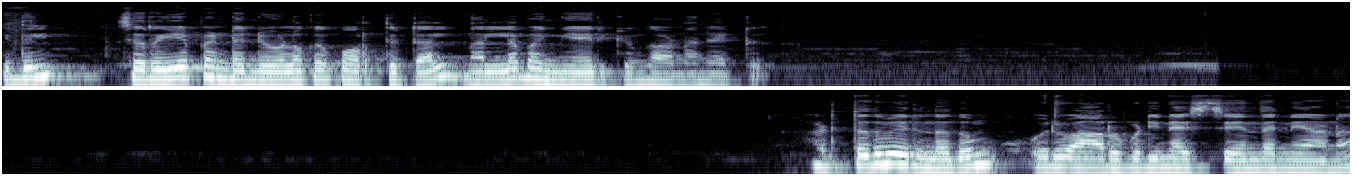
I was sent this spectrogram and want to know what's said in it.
ഇതിൽ ചെറിയ പെൻഡന്റുകളൊക്കെ കോർത്തിട്ടാൽ നല്ല ഭംഗിയായിരിക്കും കാണാനായിട്ട്. അടുത്തത് വരുന്നതും ഒരു ആറുപടി നൈസ് ചെയിൻ തന്നെയാണ്.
